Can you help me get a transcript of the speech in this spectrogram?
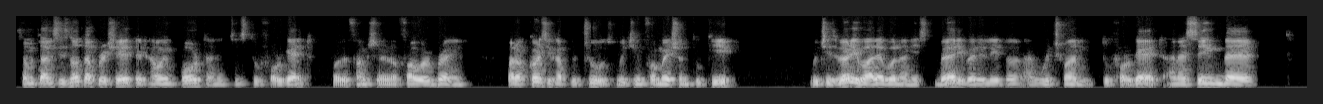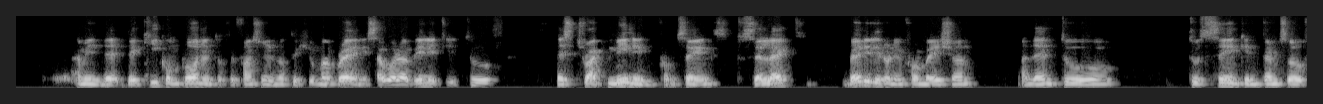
sometimes it's not appreciated how important it is to forget for the functioning of our brain. But of course, you have to choose which information to keep, which is very valuable and is very, very little, and which one to forget. And I think that, I mean, the, the key component of the functioning of the human brain is our ability to extract meaning from things, to select very little information, and then to to think in terms of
